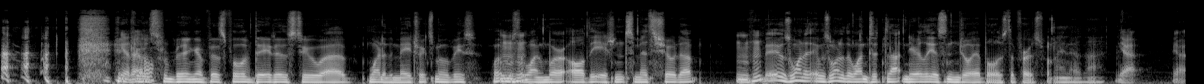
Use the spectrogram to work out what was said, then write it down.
you know, Goes from being a fistful of datas to uh, one of the Matrix movies. What was Mm-hmm. the one where all the Agent Smiths showed up? Mm-hmm. It was one. Of, it was one of the ones that's not nearly as enjoyable as the first one. I know that. Yeah, yeah.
